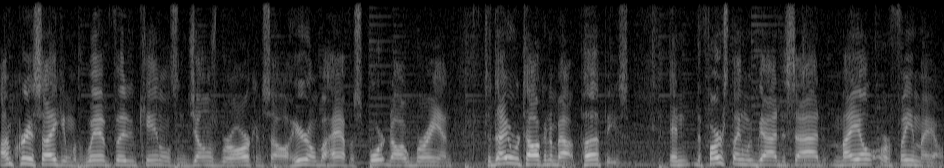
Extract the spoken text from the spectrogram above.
I'm Chris Akin with Web Footed Kennels in Jonesboro, Arkansas, here on behalf of SportDOG Brand. Today we're talking about puppies. And the first thing we've got to decide, male or female.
